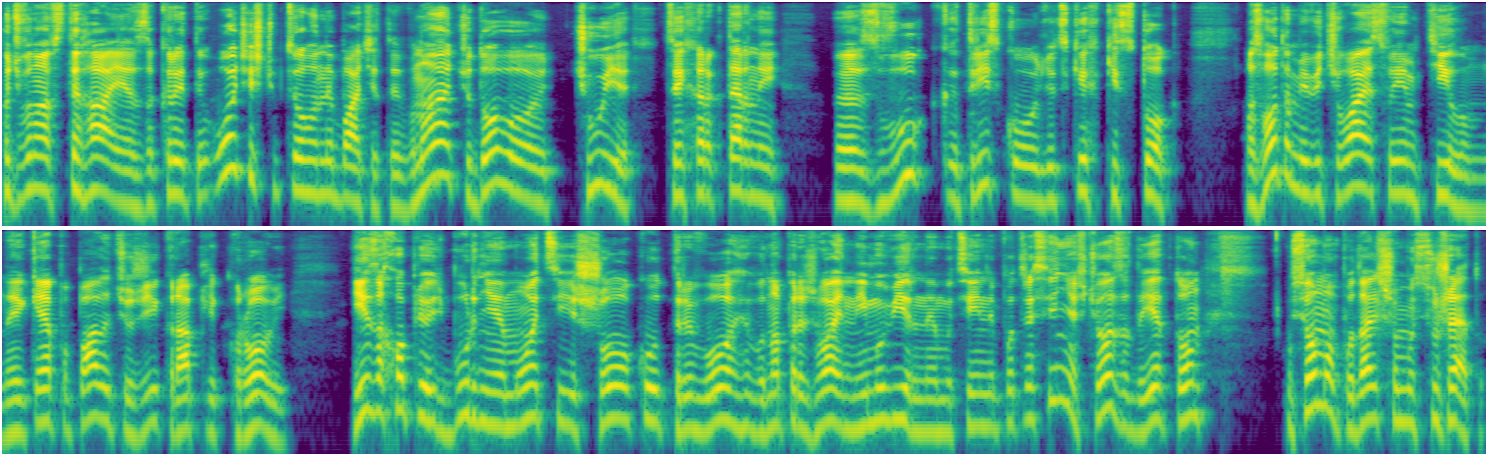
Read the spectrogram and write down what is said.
Хоч вона встигає закрити очі, щоб цього не бачити, вона чудово чує цей характерний е, звук тріску людських кісток, а згодом і відчуває своїм тілом, на яке попали чужі краплі крові. Її захоплюють бурні емоції, шоку, тривоги. Вона переживає неймовірне емоційне потрясіння, що задає тон усьому подальшому сюжету.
